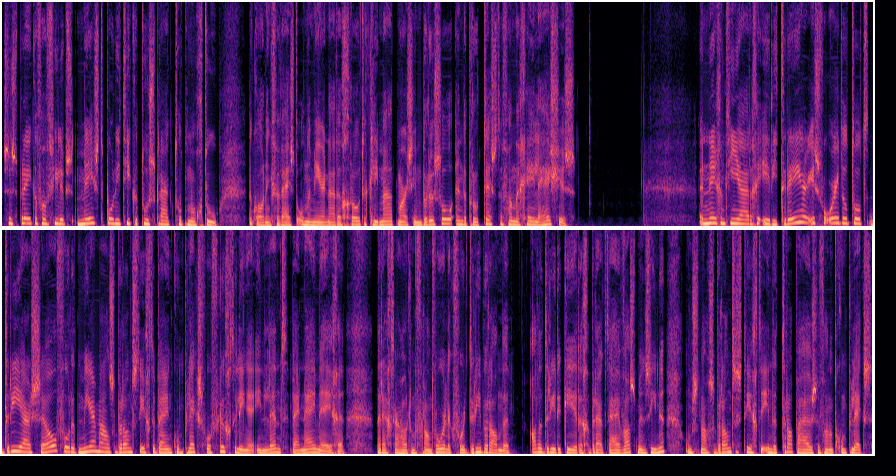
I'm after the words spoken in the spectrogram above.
Ze spreken van Philips meest politieke toespraak tot nog toe. De koning verwijst onder meer naar de grote klimaatmars in Brussel... en de protesten van de gele hesjes. Een 19-jarige Eritreër is veroordeeld tot drie jaar cel... voor het meermaals brandstichten bij een complex voor vluchtelingen... in Lent bij Nijmegen. De rechter houdt hem verantwoordelijk voor drie branden. Alle drie de keren gebruikte hij wasbenzine... om s'nachts brand te stichten in de trappenhuizen van het complex.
